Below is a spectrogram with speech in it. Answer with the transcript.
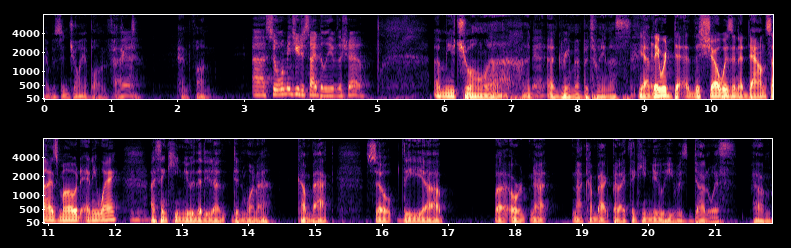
It was enjoyable, in fact, and fun. Uh, so what made you decide to leave the show? a mutual uh, ag- agreement between us. Yeah, they were. D- the show was in a downsize mode anyway. I think he knew that he do- didn't want to come back, so the uh, uh, or not not come back, but I think he knew he was done with. Um,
